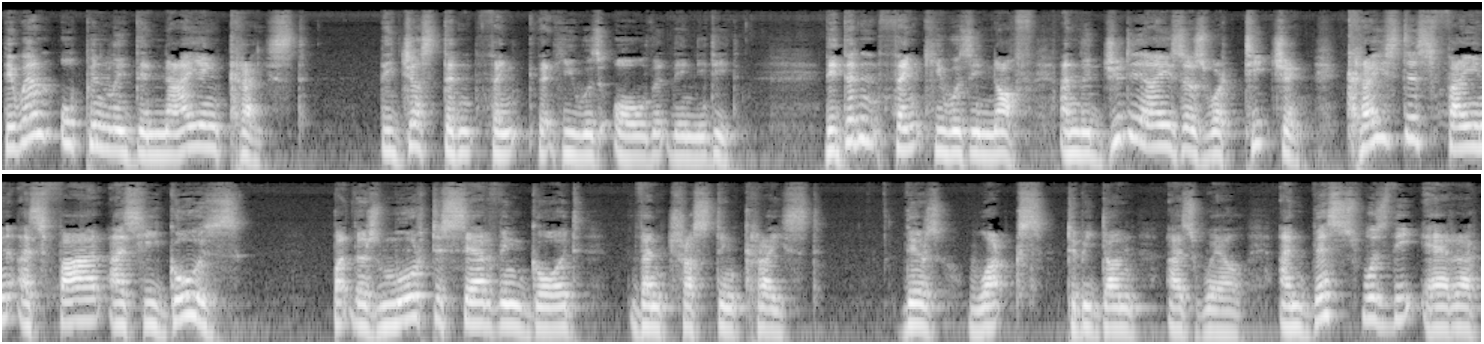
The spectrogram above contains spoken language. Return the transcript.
They weren't openly denying Christ, they just didn't think that he was all that they needed. They didn't think he was enough, and the Judaizers were teaching Christ is fine as far as he goes, but there's more to serving God than trusting Christ. There's works to be done as well. And this was the error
